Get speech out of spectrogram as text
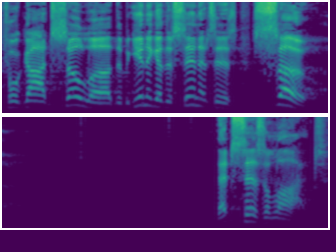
for God so loved. The beginning of the sentence is so. That says a lot.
